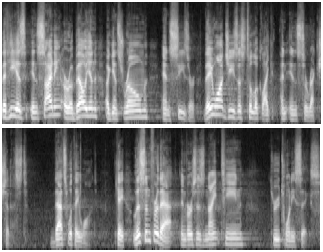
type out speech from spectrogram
that he is inciting a rebellion against Rome and Caesar. They want Jesus to look like an insurrectionist. That's what they want. Okay, listen for that in verses 19 through 26.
